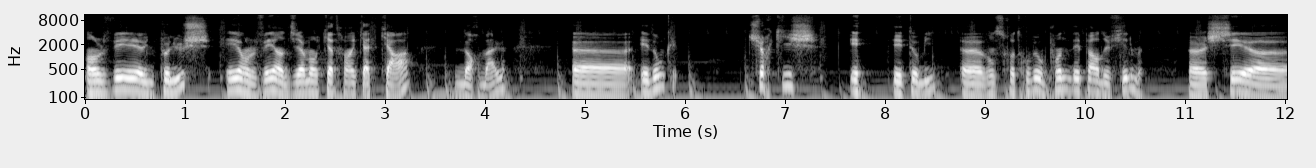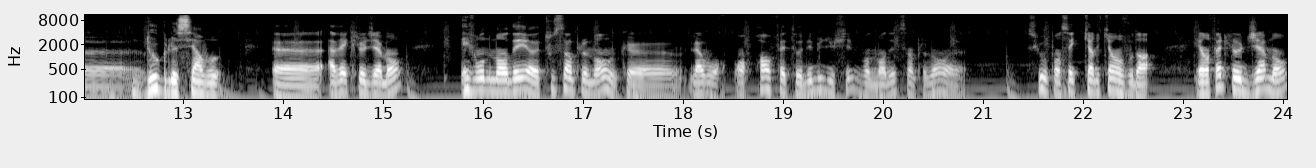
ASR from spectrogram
enlever une peluche et enlever un diamant 84 carats, normal. Euh, et donc, Turkish et, et Toby euh, vont se retrouver au point de départ du film, euh, chez euh, Doug le cerveau. Euh, avec le diamant et vont demander euh, tout simplement, donc euh, là où on reprend en fait au début du film, vont demander tout simplement euh, est-ce que vous pensez que quelqu'un en voudra Et en fait, le diamant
